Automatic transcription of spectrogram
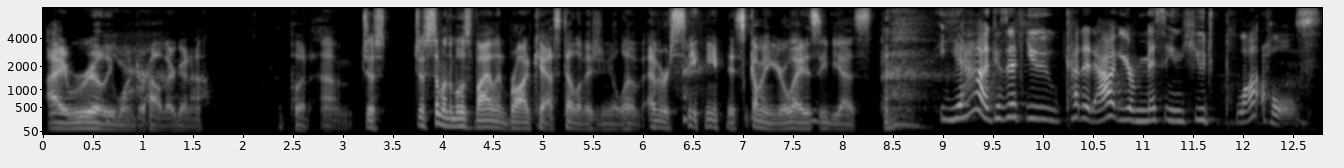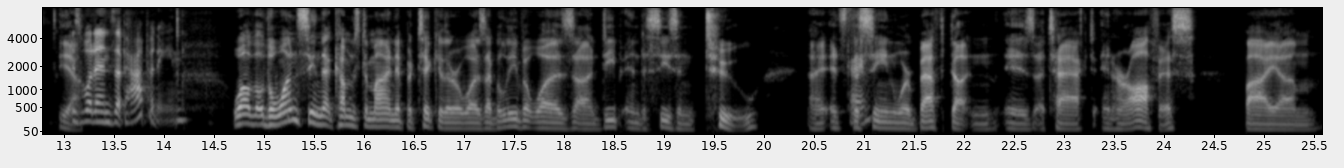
I really wonder how they're going to put. Um, just just some of the most violent broadcast television you'll have ever seen is coming your way to CBS. Yeah, because if you cut it out, you're missing huge plot holes. Yeah. Is what ends up happening. Well, the, the one scene that comes to mind in particular was, I believe it was uh, deep into season two. Uh, it's the scene where Beth Dutton is attacked in her office by, um,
